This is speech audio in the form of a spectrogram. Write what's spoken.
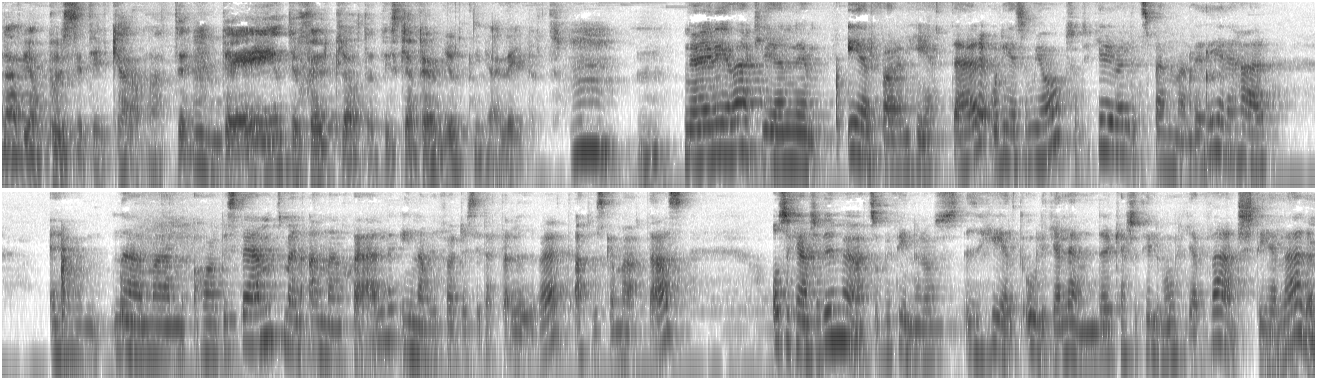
när vi har positiv karma. Att det, det är inte självklart att vi ska få njutningar i livet. Nej, det är verkligen eh, erfarenheter. Och det som jag också tycker är väldigt spännande, det är det här eh, när man har bestämt med en annan själ innan vi föddes i detta livet att vi ska mötas. Och så kanske vi möts och befinner oss i helt olika länder, kanske till och med olika världsdelar.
